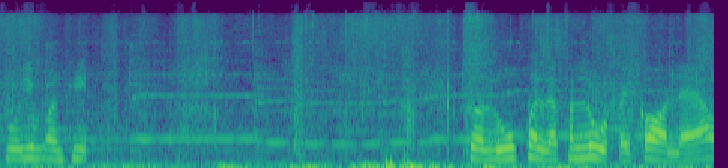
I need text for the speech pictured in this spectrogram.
โบยี่หมองพี่ส่วนลูกคนแล้วพันหลุดไปก่อนแล้ว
